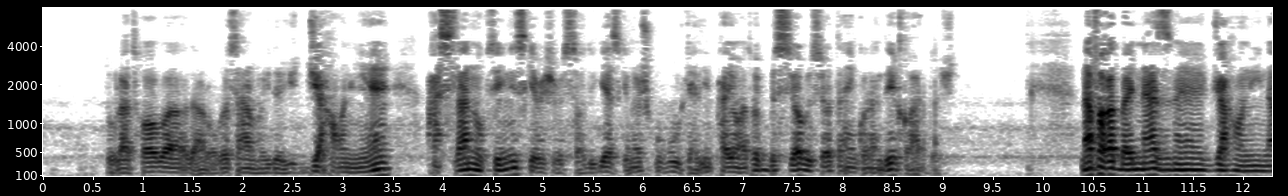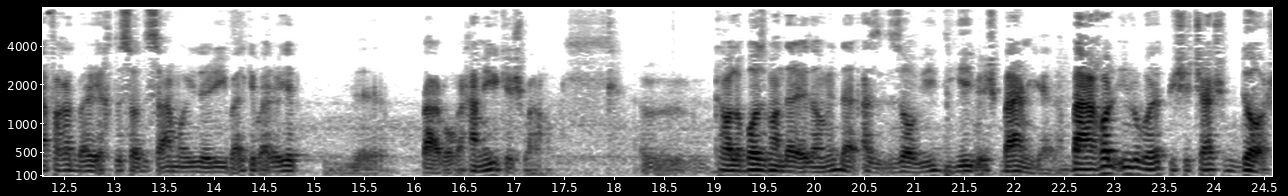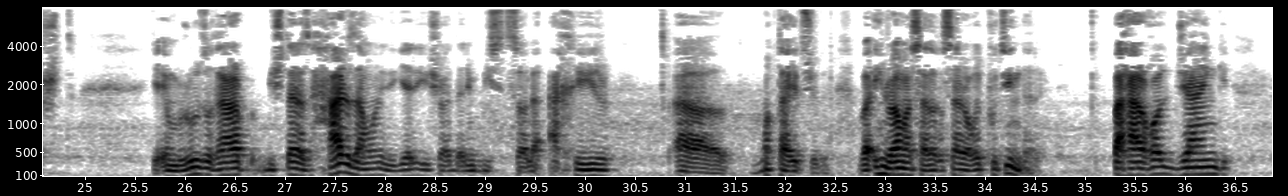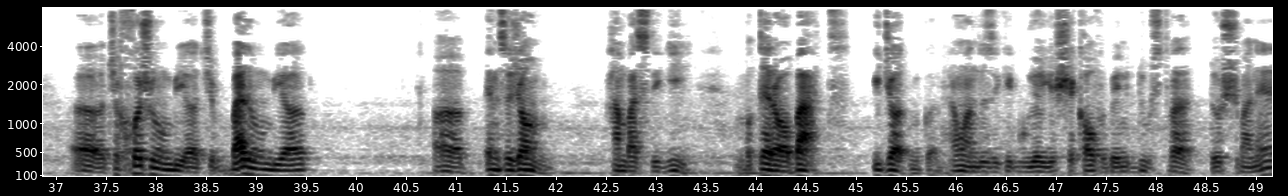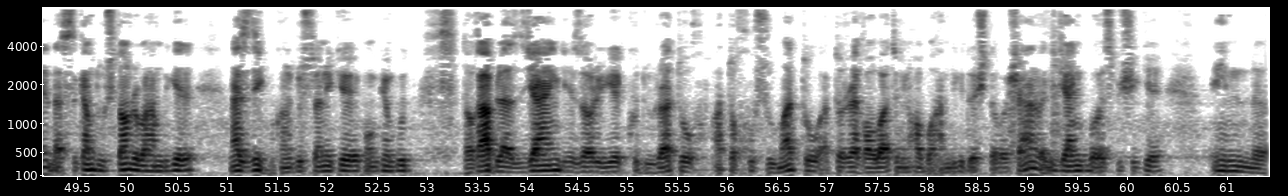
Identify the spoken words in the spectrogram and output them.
دولت ها و در واقع سرمایه‌داری جهانیه اصلا نکته نیست که بشه به سادگی از کنارش عبور کرد. این پیامدهای بسیار بسیار تعیین کننده خواهد داشت. نه فقط برای نظم جهانی نه فقط برای اقتصاد سرمایه‌داری بلکه برای در واقع همه کشورها. که حالا باز من در ادامه در از زاویه دیگه بهش برمیگردم. به هر حال این رو باید پیش چشم داشت که امروز غرب بیشتر از هر زمان دیگری شاید در این 20 سال اخیر متحد شده. و این رو هم از صدق سر آقای پوتین داره. به هر حال جنگ چه خوشمون بیاد چه بدمون بیاد انسجام همبستگی و قرابت ایجاد می‌کنه. همون اندازه که گویا یه شکاف بین دوست و دشمنه دست کم دوستان رو به هم دیگه نزدیک می‌کنه. دوستانی که ممکن بود تا قبل از جنگ هزار یک کدورت و حتی خصومت و حتی رقابت و اینها با هم دیگه داشته باشن ولی جنگ باعث میشه که این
